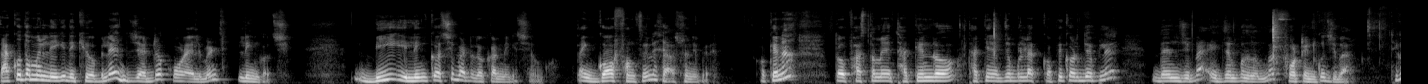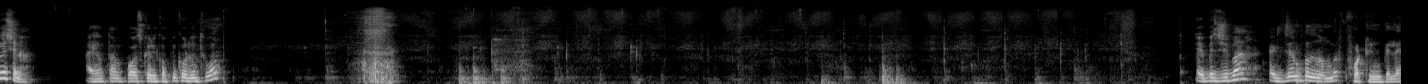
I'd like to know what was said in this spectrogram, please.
ताको तुम लेकिन देख बोले जेड कौन एलिमेंट लिंक अच्छी बी लिंक अच्छी बट दरकार नहीं किसी हमको। गफ फ़ंक्शन से आसुनी पे ओके ना? तो फास्ट तुम थर्टीन रर्टीन एक्जामपल कपी कर दियो पे देन जी एक्जामपल नंबर फोर्टीन को जी ठीक अच्छे ना? आई होप तुम पज कर कॉपी कर दूथ एवं जा एक्जामपल नंबर फोर्टीन पे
